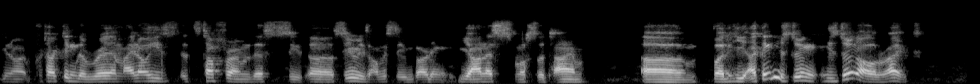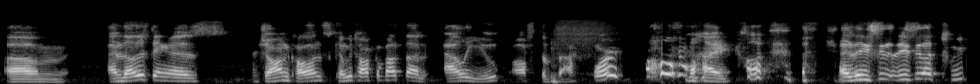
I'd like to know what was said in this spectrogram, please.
you know protecting the rim. I know he's it's tough for him this uh, series, obviously guarding Giannis most of the time. Um, but he, I think he's doing he's doing all right. Um, and the other thing is John Collins. Can we talk about that alley oop off the backboard? oh my god! And then you see, you see that tweet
